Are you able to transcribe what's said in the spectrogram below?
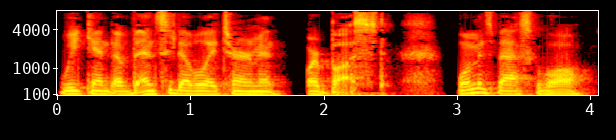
weekend of the NCAA tournament or bust. Women's basketball,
